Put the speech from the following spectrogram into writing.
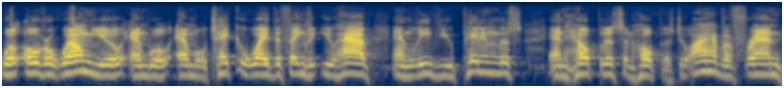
will overwhelm you and will, and will take away the things that you have and leave you penniless and helpless and hopeless. Do I have a friend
